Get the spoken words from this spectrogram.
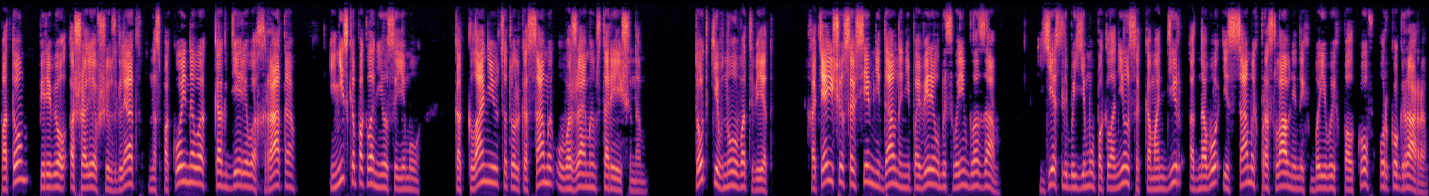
Потом перевел ошалевший взгляд на спокойного, как дерево, храта и низко поклонился ему, как кланяются только самым уважаемым старейшинам. Тот кивнул в ответ, хотя еще совсем недавно не поверил бы своим глазам, если бы ему поклонился командир одного из самых прославленных боевых полков Оркограра.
